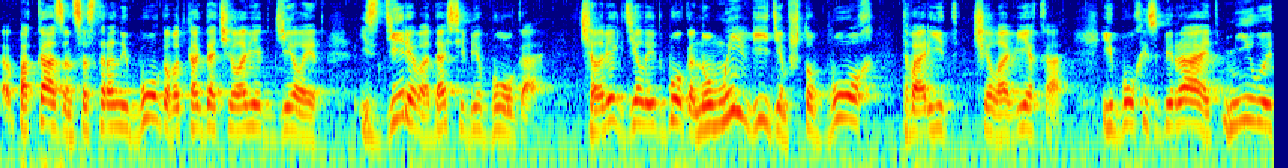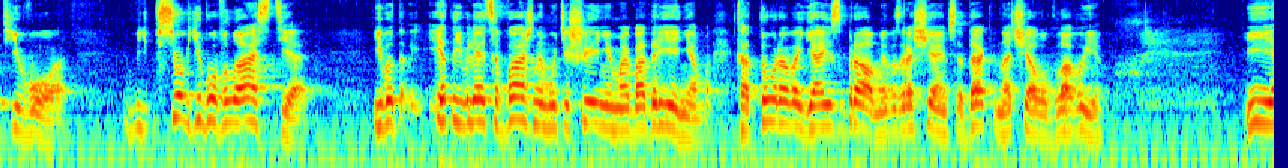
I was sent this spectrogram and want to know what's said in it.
э, показан со стороны Бога, вот когда человек делает из дерева, да, себе Бога. Человек делает Бога, но мы видим, что Бог творит человека, и Бог избирает, милует его, все в его власти, и вот это является важным утешением ободрением, которого я избрал. Мы возвращаемся да, к началу главы. И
